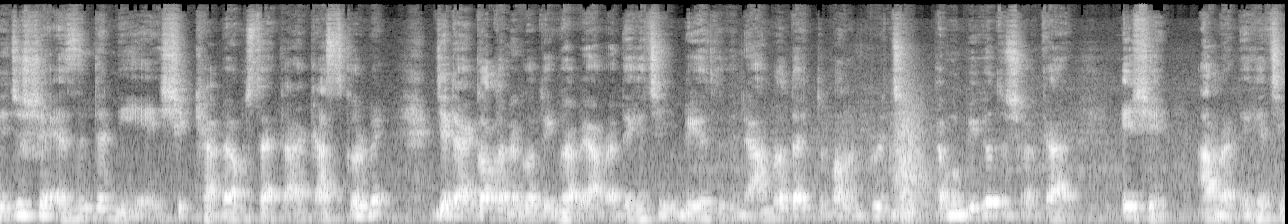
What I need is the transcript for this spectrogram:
নিজস্ব এজেন্ডা নিয়ে শিক্ষা ব্যবস্থায় তারা কাজ করবে, যেটা গতানুগতিকভাবে আমরা দেখেছি, বিগত দিনে আমরাও দায়িত্ব পালন করেছি এবং বিগত সরকার এসে আমরা দেখেছি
